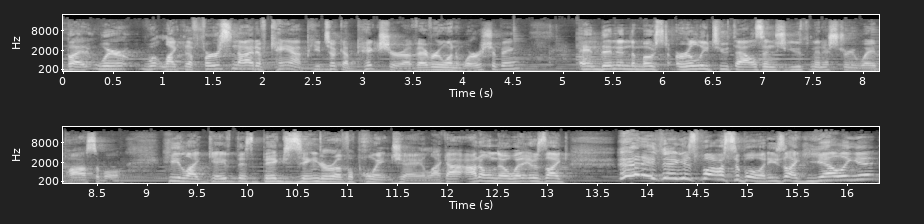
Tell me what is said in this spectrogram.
But where, like the first night of camp, he took a picture of everyone worshiping. And then in the most early 2000s youth ministry way possible, he like gave this big zinger of a point, Jay. Like, I, I don't know what it was like, anything is possible. And he's like yelling it,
